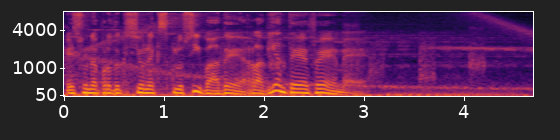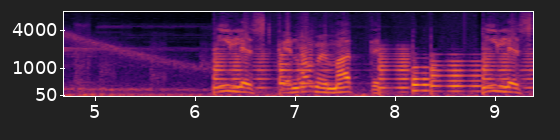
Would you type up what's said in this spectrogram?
es una producción exclusiva de Radiante FM. Diles que no me mate. Diles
